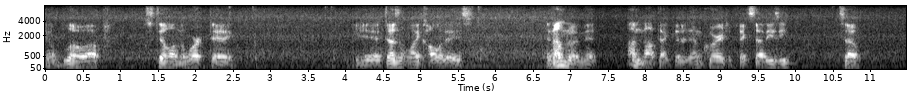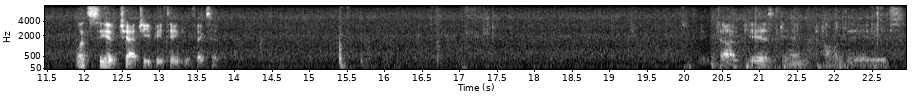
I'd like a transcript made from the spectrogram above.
Gonna blow up still on the workday. Yeah, it doesn't like holidays. And I'm gonna admit, I'm not that good at M Query to fix that easy. So let's see if ChatGPT can fix it. Dot is in holidays.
